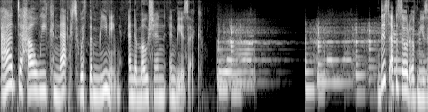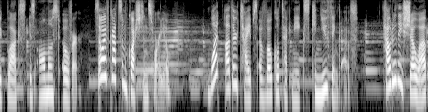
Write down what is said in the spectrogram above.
add to how we connect with the meaning and emotion in music. This episode of Music Blocks is almost over, so I've got some questions for you. What other types of vocal techniques can you think of? How do they show up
